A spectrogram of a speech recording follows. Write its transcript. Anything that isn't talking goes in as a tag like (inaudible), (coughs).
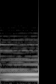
Hello,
